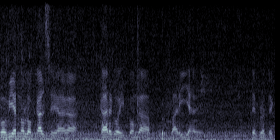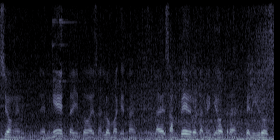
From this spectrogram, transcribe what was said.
gobierno local se haga cargo y ponga varillas de, protección en, esta y todas esas lomas que están, la de San Pedro también que es otra peligrosa,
